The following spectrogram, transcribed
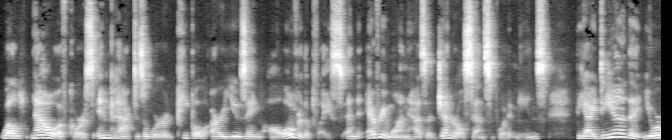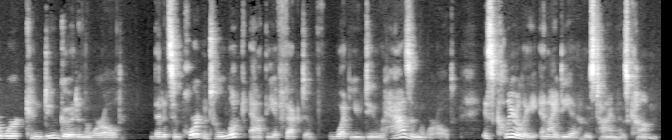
Well, now, of course, impact is a word people are using all over the place, and everyone has a general sense of what it means. The idea that your work can do good in the world, that it's important to look at the effect of what you do has in the world, is clearly an idea whose time has come.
